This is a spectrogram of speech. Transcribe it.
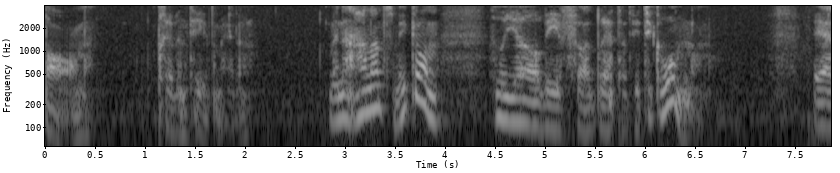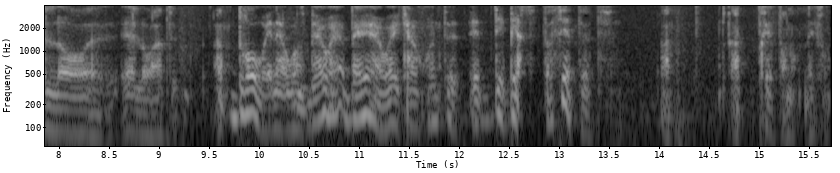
barn, preventivmedel. Men det handlar inte så mycket om hur gör vi för att berätta att vi tycker om någon. Eller, eller att, att dra i någons bh är kanske inte det bästa sättet att, att träffa någon. Liksom.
